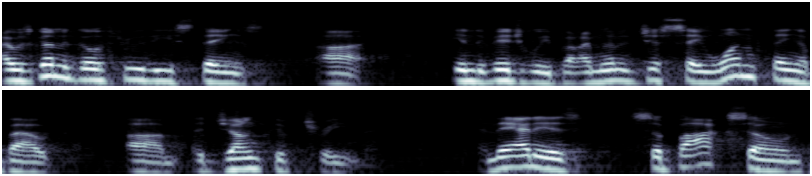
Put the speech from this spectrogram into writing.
I was going to go through these things uh, individually, but I'm going to just say one thing about um, adjunctive treatment, and that is Suboxone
